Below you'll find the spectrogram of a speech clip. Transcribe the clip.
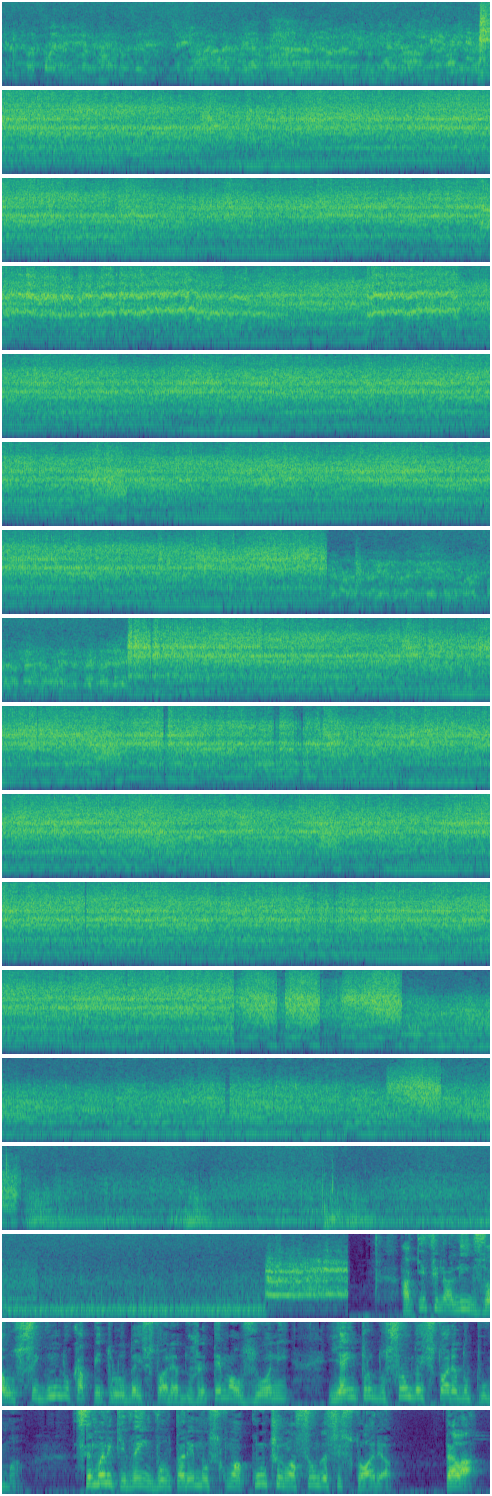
Aqui finaliza o segundo capítulo da história do GT Malzone e a introdução da história do Puma. Semana que vem voltaremos com a continuação dessa história. Até lá!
